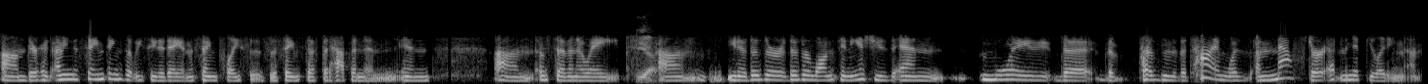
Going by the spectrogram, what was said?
Um, there had, I mean, the same things that we see today in the same places, the same stuff that happened in in um, 07, 08. Yeah. Um, you know, those are those are longstanding issues, and Moi, the the president at the time, was a master at manipulating them.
